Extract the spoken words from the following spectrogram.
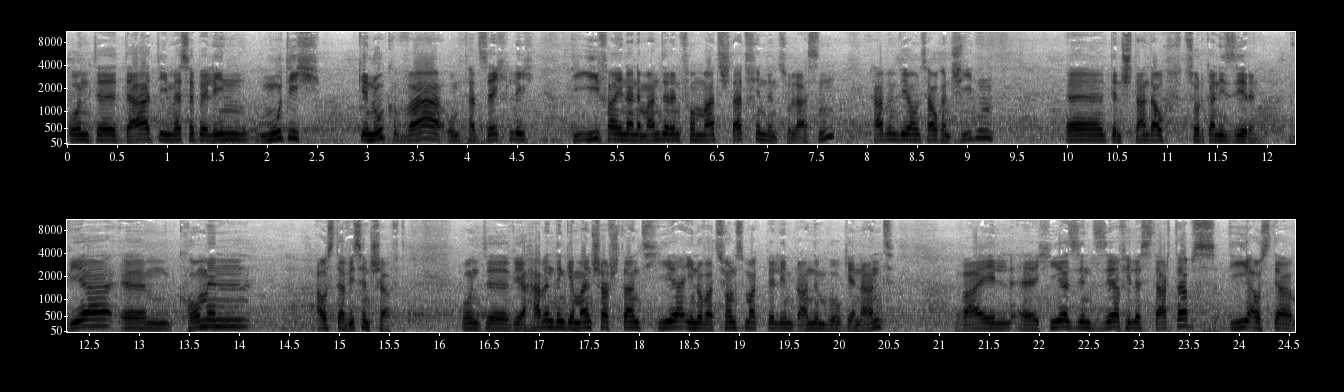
Und äh, da die Messe Berlin mutig genug war, um tatsächlich die IFA in einem anderen Format stattfinden zu lassen, haben wir uns auch entschieden, äh, den Stand auch zu organisieren. Wir ähm, kommen aus der Wissenschaft und äh, wir haben den Gemeinschaftsstand hier Innovationsmarkt Berlin-Brandenburg genannt, weil äh, hier sind sehr viele Startups, die aus der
